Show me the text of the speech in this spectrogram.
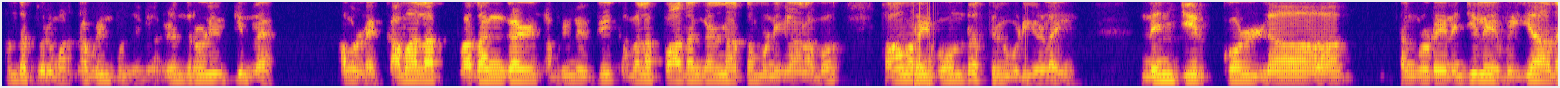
அந்த பெருமான் அப்படின்னு புரிஞ்சுக்கலாம். எழுந்தருளிருக்கின்ற அவனுடைய கமல பதங்கள் அப்படின்னு இருக்கு. கமல பாதங்கள்னு அர்த்தம் பண்ணிக்கலாம் நம்ம. தாமரை போன்ற திருவடிகளை நெஞ்சிற்கொள்ளா தங்களுடைய நெஞ்சிலே வெய்யாத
